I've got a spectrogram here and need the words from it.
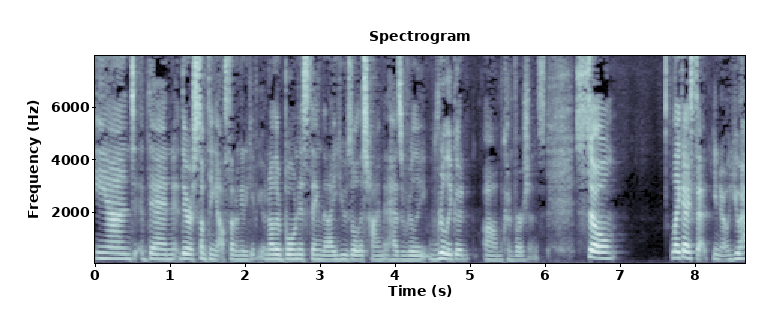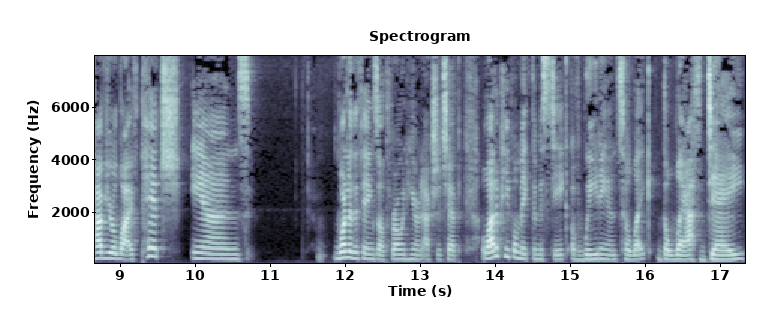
and then there's something else that I'm going to give you another bonus thing that I use all the time. It has really, really good um, conversions. So, like I said, you know, you have your live pitch, and one of the things I'll throw in here an extra tip a lot of people make the mistake of waiting until like the last day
